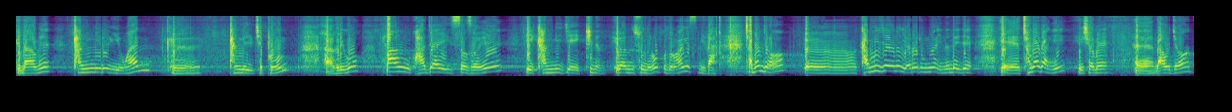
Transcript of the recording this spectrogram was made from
그 다음에 당밀을 이용한 그 당밀 제품, 아, 그리고 빵 과자에 있어서의 이 감미제의 기능, 이런 순으로 보도록 하겠습니다. 자, 먼저, 어, 감미제는 여러 종류가 있는데, 이제, 예, 전화당이 시험에 에, 나오죠.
